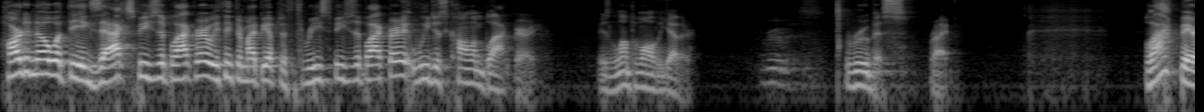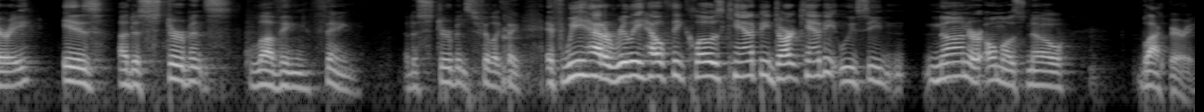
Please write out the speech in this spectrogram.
Hard to know what the exact species of blackberry. We think there might be up to three species of blackberry. We just call them blackberry. We just lump them all together. Rubus. Rubus, right. Blackberry is a disturbance loving thing, a disturbance philic thing. If we had a really healthy closed canopy, dark canopy, we'd see none or almost no blackberry.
